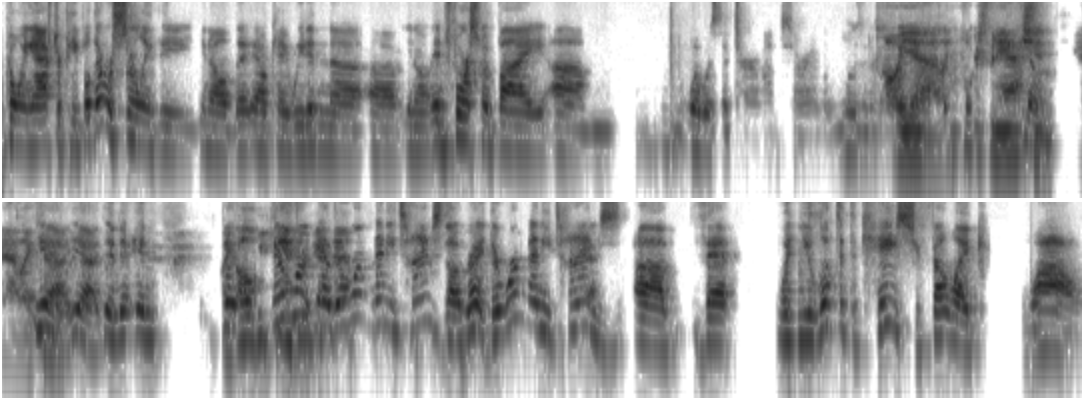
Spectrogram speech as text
going after people there were certainly the you know the okay we didn't uh, uh you know enforcement by um what was the term i'm sorry i'm losing it oh yeah like enforcement action no. yeah like yeah yeah and, and like oh we there were yeah, there weren't many times though right there weren't many times uh that when you looked at the case you felt like wow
